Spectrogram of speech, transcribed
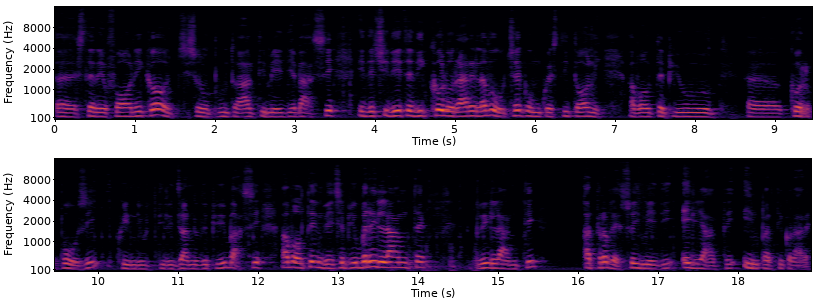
eh, stereofonico ci sono appunto alti, medi e bassi e decidete di colorare la voce con questi toni a volte più eh, corposi, quindi utilizzando di più i bassi, a volte invece più brillante, brillanti attraverso i medi e gli alti in particolare.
